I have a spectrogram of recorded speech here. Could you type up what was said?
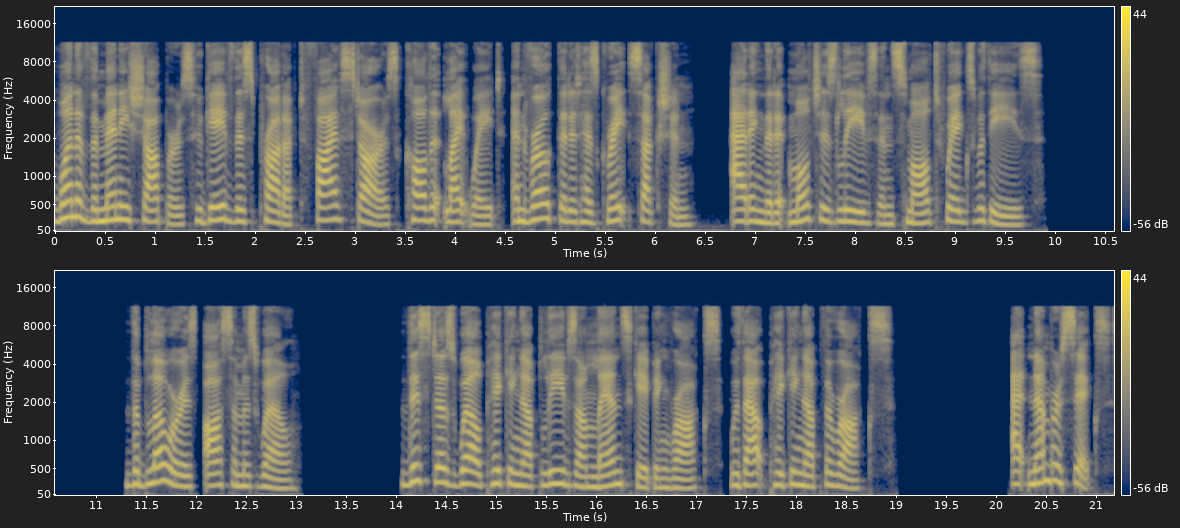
One of the many shoppers who gave this product 5 stars called it lightweight and wrote that it has great suction, adding that it mulches leaves and small twigs with ease. The blower is awesome as well. This does well picking up leaves on landscaping rocks without picking up the rocks. At number 6,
